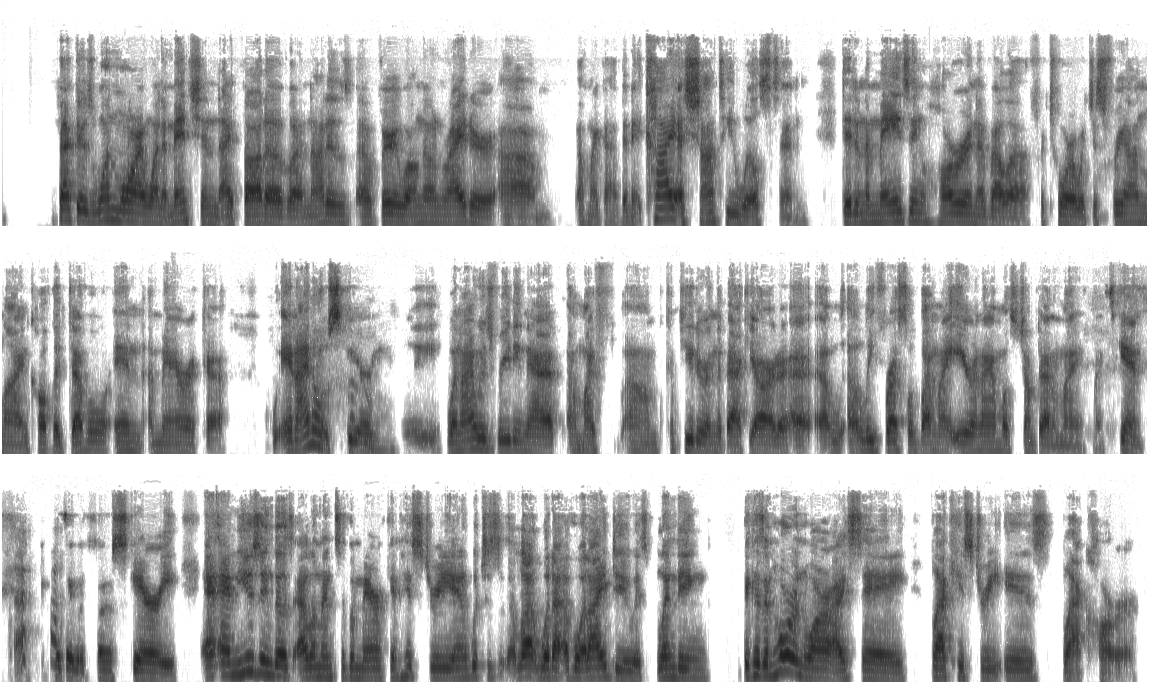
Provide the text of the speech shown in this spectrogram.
In fact, there's one more I want to mention. I thought of uh, not as a very well-known writer. Um, oh my God, the name Kai Ashante Wilson did an amazing horror novella for Tor, which is free online, called The Devil in America and I don't scare oh. easily. When I was reading that on my um, computer in the backyard, a, a, a, leaf rustled by my ear, and I almost jumped out of my, my skin because it was so scary. And, and, using those elements of American history, and which is a lot what I, of what I do is blending. Because in horror noir, I say Black history is Black horror,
